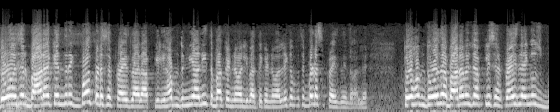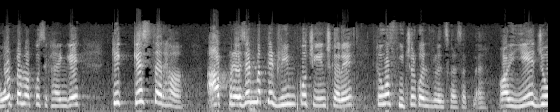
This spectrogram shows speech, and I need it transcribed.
دو ہزار بارہ کے اندر ایک بہت بڑا سرپرائز لا رہا ہے آپ کے لیے۔ ہم دنیا نہیں تباہ کرنے والی باتیں کرنے والے ہم سے بڑا سرپرائز لینے والے ہیں۔ تو ہم دو ہزار بارہ میں جو آپ کے لیے سرپرائز لائیں گے اس بورڈ پہ ہم آپ کو سکھائیں گے کہ کس طرح آپ پریزنٹ میں اپنے ڈریم کو چینج کریں۔ تو وہ فیوچر کو انفلوئنس کر سکتا ہے۔ اور یہ جو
